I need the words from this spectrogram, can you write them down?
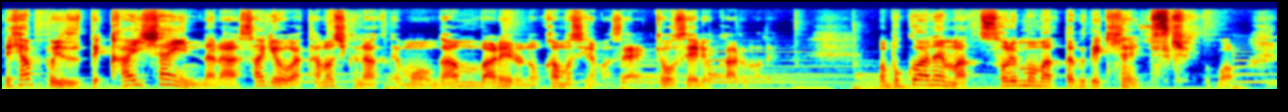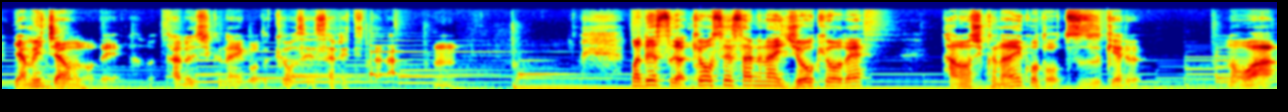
で、100歩譲って会社員なら作業が楽しくなくても頑張れるのかもしれません。強制力あるので。まあ、僕はね、ま、それも全くできないんですけども、やめちゃうので、あの楽しくないこと強制されてたら。うん。まあ、ですが、強制されない状況で楽しくないことを続けるのは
